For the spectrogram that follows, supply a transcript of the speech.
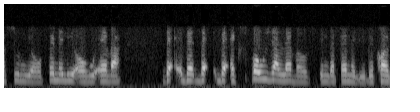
assume, your family or whoever, the the, the, the exposure levels in the family because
